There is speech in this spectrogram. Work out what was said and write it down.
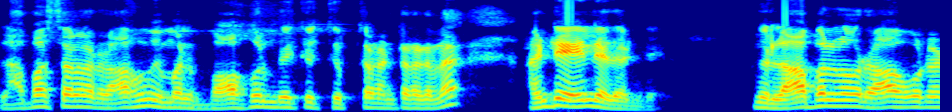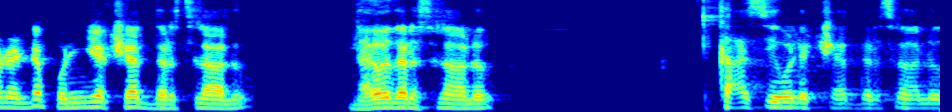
లాభస్థానంలో రాహు మిమ్మల్ని బాహులు మీకు చెప్తారు అంటారు కదా? అంటే ఏం లేదండి. మీరు లాభంలో రాహు ఉన్నాడంటే పుణ్యక్షేత్ర దర్శనాలు దైవ దర్శనాలు కాశీ వంటి క్షేత్ర దర్శనాలు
